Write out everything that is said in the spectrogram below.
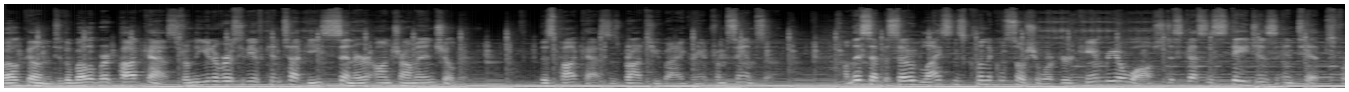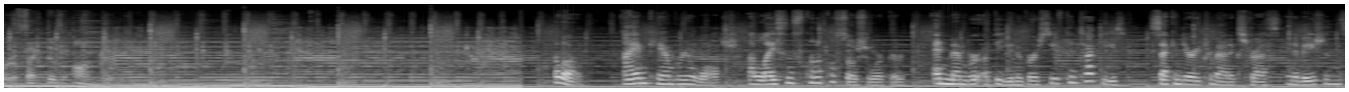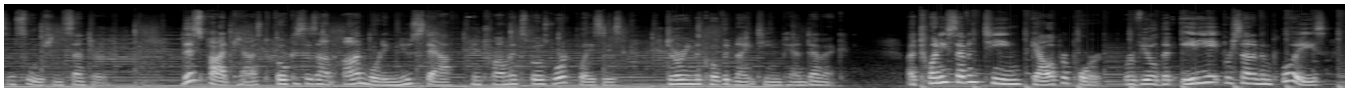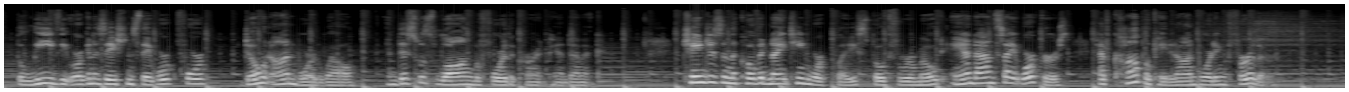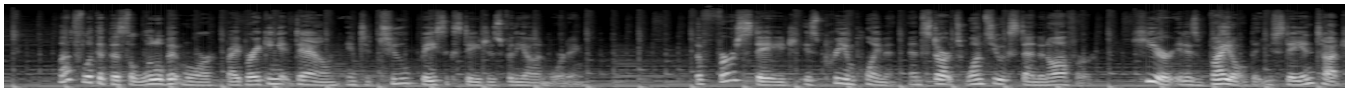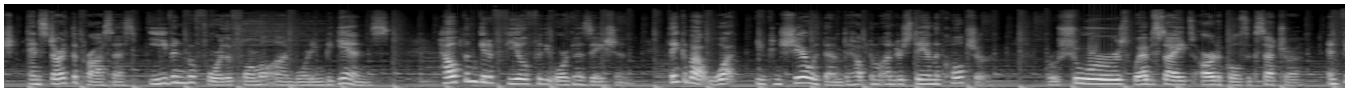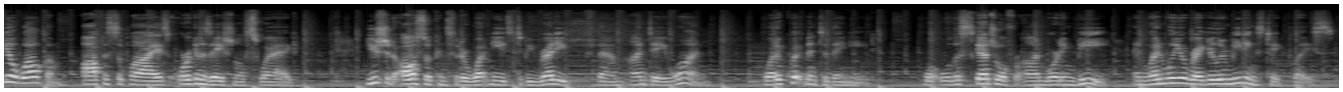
Welcome to the Well at Work podcast from the University of Kentucky Center on Trauma and Children. This podcast is brought to you by a grant from SAMHSA. On this episode, licensed clinical social worker Cambria Walsh discusses stages and tips for effective onboarding. Hello, I am Cambria Walsh, a licensed clinical social worker and member of the University of Kentucky's Secondary Traumatic Stress Innovations and Solutions Center. This podcast focuses on onboarding new staff in trauma exposed workplaces during the COVID 19 pandemic. A 2017 Gallup report revealed that 88% of employees believe the organizations they work for don't onboard well, and this was long before the current pandemic. Changes in the COVID 19 workplace, both for remote and on site workers, have complicated onboarding further. Let's look at this a little bit more by breaking it down into two basic stages for the onboarding. The first stage is pre employment and starts once you extend an offer. Here, it is vital that you stay in touch and start the process even before the formal onboarding begins. Help them get a feel for the organization. Think about what you can share with them to help them understand the culture brochures, websites, articles, etc. And feel welcome office supplies, organizational swag. You should also consider what needs to be ready for them on day one. What equipment do they need? What will the schedule for onboarding be? And when will your regular meetings take place?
